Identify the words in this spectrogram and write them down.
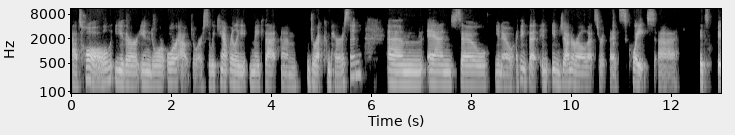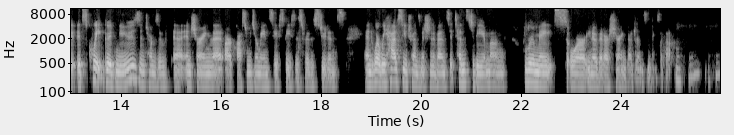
at all, either indoor or outdoor. So we can't really make that um, direct comparison. Um, and so, you know, I think that in, in general, that's it's quite uh, it's it, it's quite good news in terms of uh, ensuring that our classrooms remain safe spaces for the students. And where we have seen transmission events, it tends to be among roommates or you know that are sharing bedrooms and things like that. Mm-hmm, mm-hmm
